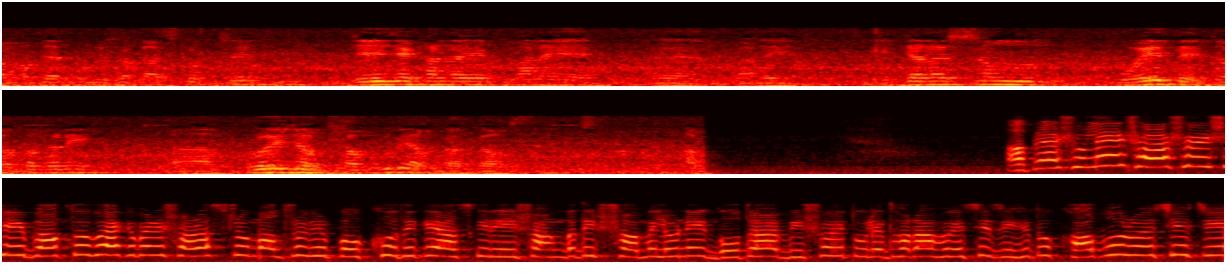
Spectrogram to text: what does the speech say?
আমাদের পুলিশও কাজ করছে। যে যেখানে মানে মানে ইন্টারন্যাশনাল ওয়েতে যতখানি প্রয়োজন সবগুলি আমরা ব্যবস্থা নিচ্ছি। আপনারা শুনলেন সরাসরি সেই বক্তব্য একেবারে স্বরাষ্ট্র মন্ত্রকের পক্ষ থেকে। আজকের এই সাংবাদিক সম্মেলনে গোটা বিষয় তুলে ধরা হয়েছে। যেহেতু খবর রয়েছে যে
